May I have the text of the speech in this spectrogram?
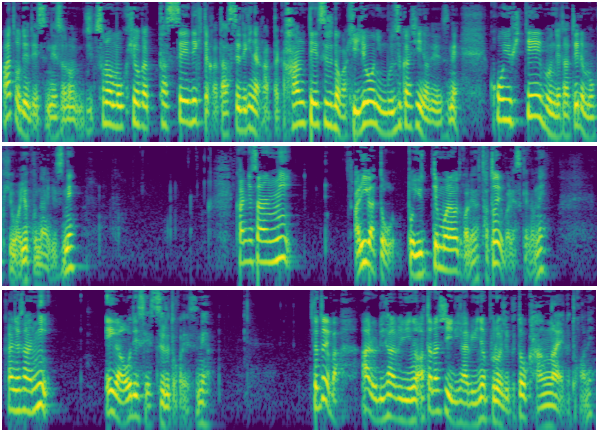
後でですね、その、その目標が達成できたか達成できなかったか判定するのが非常に難しいのでですね、こういう否定文で立てる目標は良くないですね。患者さんにありがとうと言ってもらうとかね、例えばですけどね。患者さんに笑顔で接するとかですね。例えば、あるリハビリの、新しいリハビリのプロジェクトを考えるとかね。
